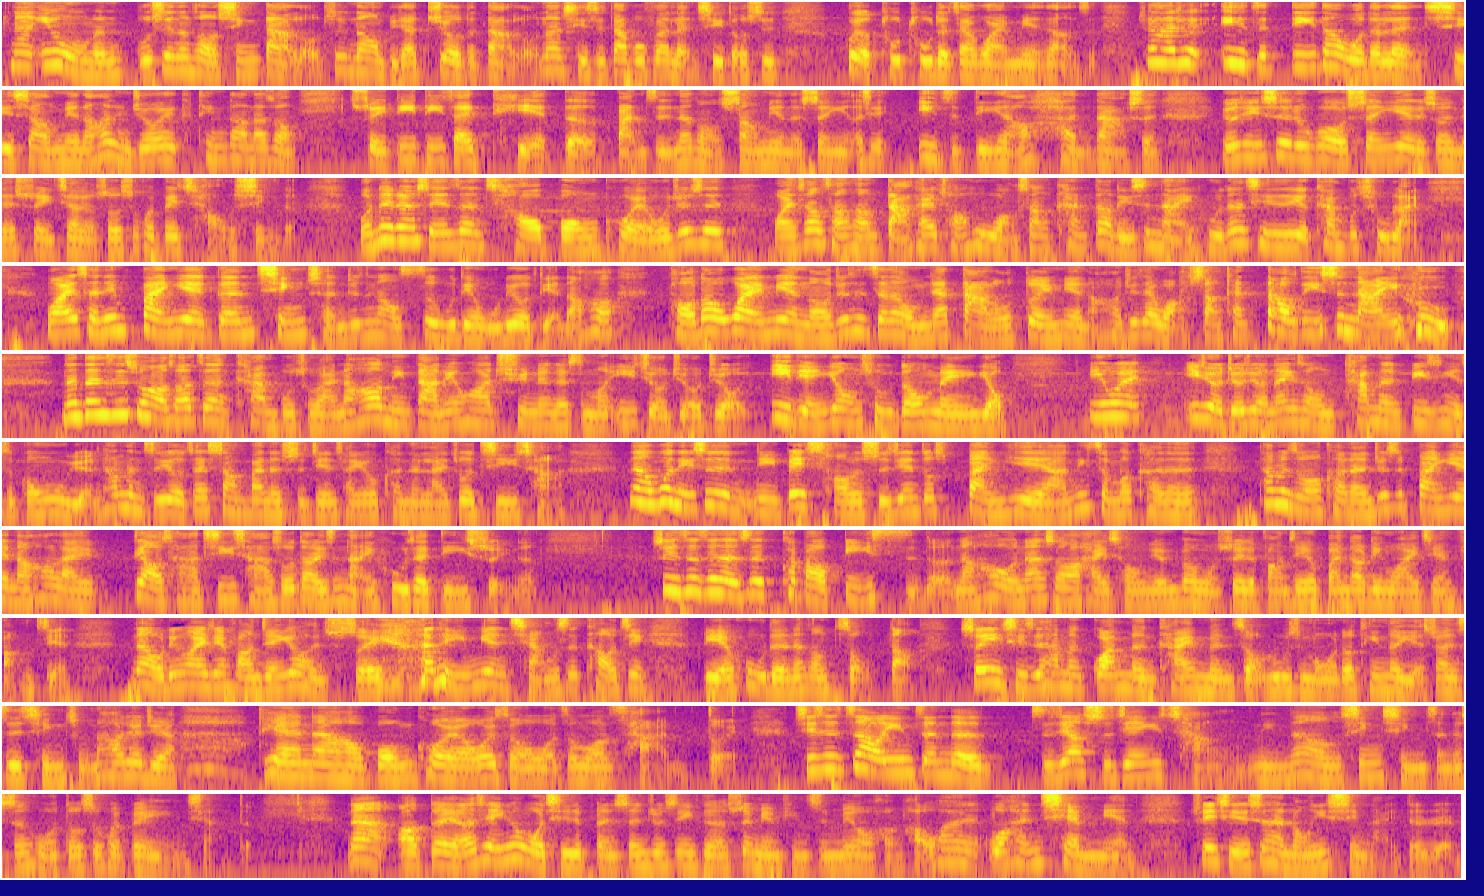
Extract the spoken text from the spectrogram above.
那因为我们不是那种新大楼，是那种比较旧的大楼，那其实大部分冷气都是。会有突突的在外面这样子，所以它就一直滴到我的冷气上面，然后你就会听到那种水滴滴在铁的板子那种上面的声音，而且一直滴，然后很大声。尤其是如果我深夜的时候你在睡觉，有时候是会被吵醒的。我那段时间真的超崩溃，我就是晚上常常打开窗户往上看，到底是哪一户，但其实也看不出来。我还曾经半夜跟清晨，就是那种四五点、五六点，然后。跑到外面哦，就是真的，我们家大楼对面，然后就在网上看到底是哪一户。那但是说老实话，真的看不出来。然后你打电话去那个什么一九九九，一点用处都没有，因为一九九九那一种，他们毕竟也是公务员，他们只有在上班的时间才有可能来做稽查。那问题是你被吵的时间都是半夜啊，你怎么可能？他们怎么可能就是半夜然后来调查稽查，说到底是哪一户在滴水呢？所以这真的是快把我逼死了。然后我那时候还从原本我睡的房间又搬到另外一间房间。那我另外一间房间又很衰，它的一面墙是靠近别户的那种走道，所以其实他们关门、开门、走路什么我都听得也算是清楚。然后就觉得天哪，好崩溃哦！为什么我这么惨？对，其实噪音真的只要时间一长，你那种心情、整个生活都是会被影响的。那哦对，而且因为我其实本身就是一个睡眠品质没有很好，我很我很浅眠，所以其实是很容易醒来的人。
